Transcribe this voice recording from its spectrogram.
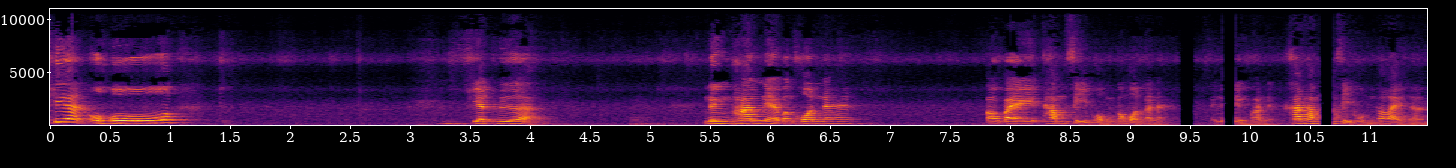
เครียด โอ้โห เครียดเพื่อหนึ่งพันเนี่ย บางคนนะฮะ เอาไปทำสีผมก็หมดแล้วนะหนึ่งพันเนี่ย ค่าทำสีผมเท่าไหร่เธอ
